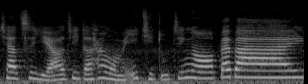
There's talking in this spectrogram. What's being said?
下次也要记得和我们一起读经哦，拜拜。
